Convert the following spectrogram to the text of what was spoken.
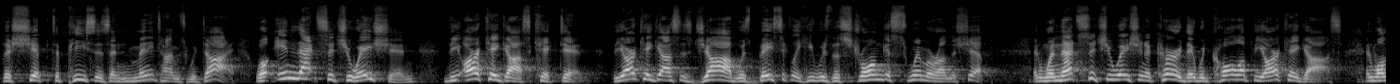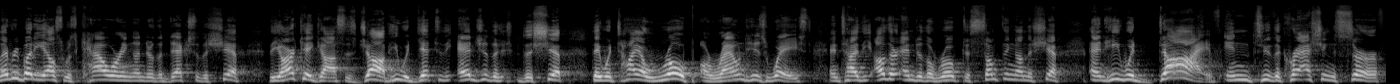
the ship to pieces and many times would die. Well, in that situation, the Archegos kicked in. The Archegos' job was basically he was the strongest swimmer on the ship. And when that situation occurred, they would call up the Archegos. And while everybody else was cowering under the decks of the ship, the Archegos' job, he would get to the edge of the, the ship. They would tie a rope around his waist and tie the other end of the rope to something on the ship. And he would dive into the crashing surf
